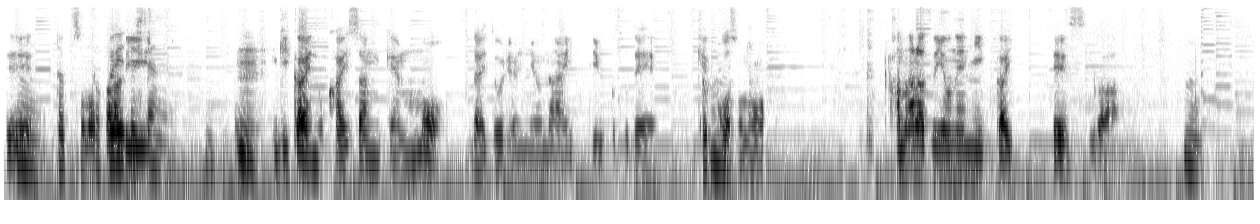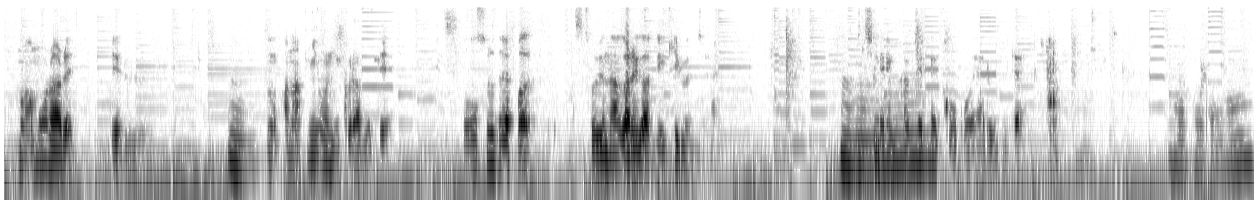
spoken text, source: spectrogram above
て。で、うん、どその独代わりうん、議会の解散権も大統領にはないっていうことで、結構その、必ず4年に1回ペースがうん守られてるうんのかな、日本に比べて。そうするとやっぱ、そういう流れができるんじゃない？うん、?1 年かけてこうやるみたいな。なるほどね。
